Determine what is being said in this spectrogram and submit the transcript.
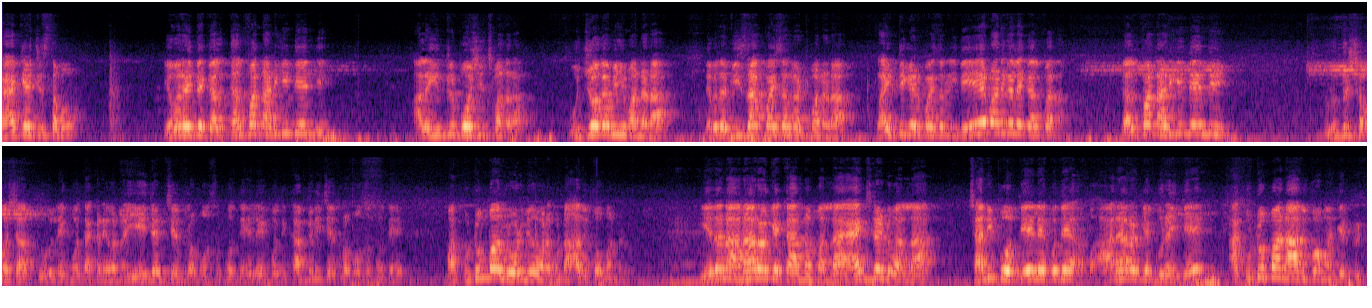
ప్యాకేజ్ ఇస్తాము. ఎవరైతే గల్ గల్ఫ్ అన్న అడిగింది ఏంటి అలా ఇంట్లో పోషించమన్నారా ఉద్యోగం ఇవ్వమన్నాడా? లేకపోతే వీసాకు పైసలు కట్టమన్నాడా? ఫ్లైట్ టికెట్ పైసలు ఇదేం అడగలే గల్ఫన్న గల్ఫన్న అడిగింది ఏంది? దురదృష్టవశాత్తు లేకపోతే అక్కడ ఎవరైనా ఏజెంట్ చేతిలో మోసపోతే లేకపోతే కంపెనీ చేతిలో మోసపోతే మా కుటుంబాలు రోడ్డు మీద పడకుండా ఆదుకోమన్నాడు. ఏదైనా అనారోగ్య కారణం వల్ల యాక్సిడెంట్ వల్ల చనిపోతే లేకపోతే అనారోగ్య గురైతే ఆ కుటుంబాన్ని ఆదుకోమని చెప్పిండు.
